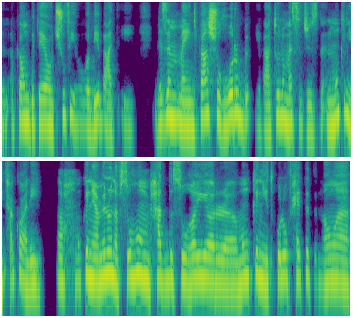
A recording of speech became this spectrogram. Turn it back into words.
للaccount بتاعه، تشوفي هو بيبعت إيه، لازم ما ينفعش غُرب يبعتوا له messages لإن ممكن يضحكوا عليه. صح ممكن يعملوا نفسهم حد صغير ممكن يدخلوا في حتة إن هو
